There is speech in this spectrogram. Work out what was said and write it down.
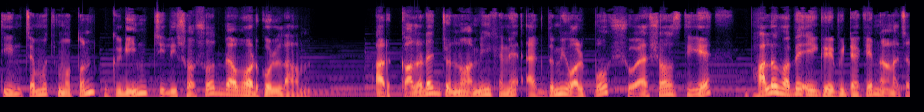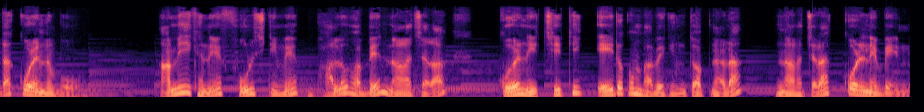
তিন চামচ মতন গ্রিন চিলি সসও ব্যবহার করলাম। আর কালারের জন্য আমি এখানে একদমই অল্প সয়া সস দিয়ে ভালোভাবে এই গ্রেভিটাকে নাড়াচাড়া করে নেব। আমি এখানে ফুল স্টিমে ভালোভাবে নাড়াচাড়া করে নিচ্ছি, ঠিক এই রকমভাবে কিন্তু আপনারা নাড়াচাড়া করে নেবেন।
